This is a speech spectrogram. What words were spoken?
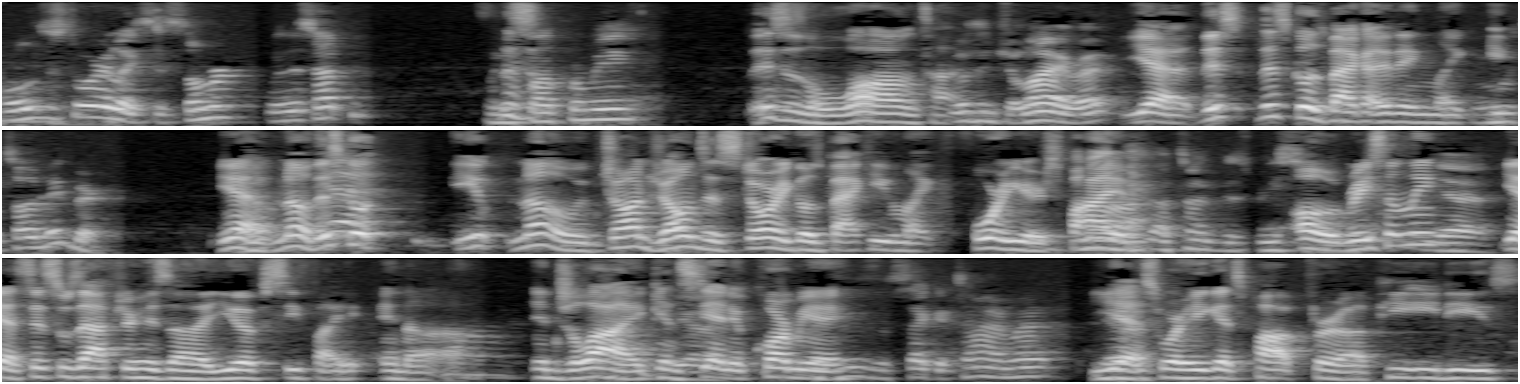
what was the story? Like this summer when this happened? When This he is- fought for me? this is a long time. It time. was in July, right? Yeah, this this goes back. I think like When we saw Big Bear. yeah, Yeah. no, this Yeah. go you, no. Jon Jones's story goes back even like four years, five. No, I'm talking this recent. Oh, recently? Yeah. Yes, this was after his uh, UFC fight in uh in July against Yeah. Daniel Cormier. This is the second time, right? Yes, where he gets popped for uh, PEDs.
